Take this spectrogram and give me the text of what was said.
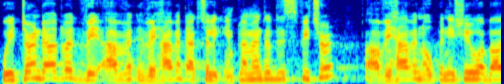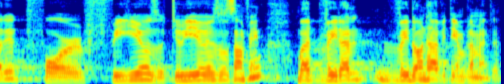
we turned out that they haven't, they haven't actually implemented this feature. Uh, they have an open issue about it for three years or two years or something, but they don't, they don't have it implemented.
